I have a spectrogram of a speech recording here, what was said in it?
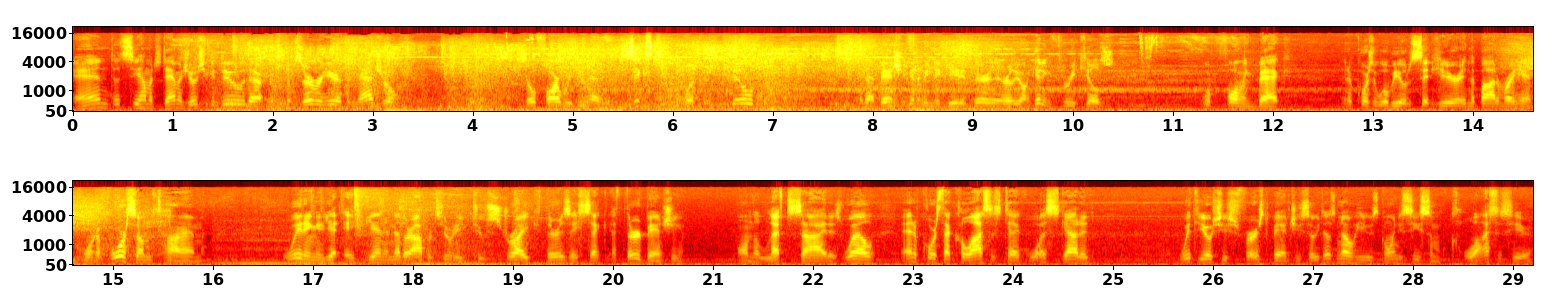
And let's see how much damage Yoshi can do. There is an observer here at the natural. So far, we do have 16 workers killed. And that Banshee going to be negated very early on, getting three kills or falling back. And of course, it will be able to sit here in the bottom right-hand corner for some time, waiting yet again another opportunity to strike. There is a, sec a third Banshee on the left side as well. And of course that Colossus tech was scouted with Yoshi's first Banshee, so he does know he was going to see some Colossus here.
